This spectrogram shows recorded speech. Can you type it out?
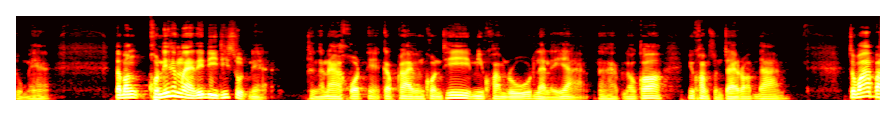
ถูกไหมฮะแต่บางคนที่ทำงานได้ดีที่สุดเนี่ยถึงอนาคตเนี่ยกลับกลายเป็นคนที่มีความรู้หลาย ๆ อย่างนะครับ แล้วก็มีความสนใจรอบด้าน จะว่าไป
